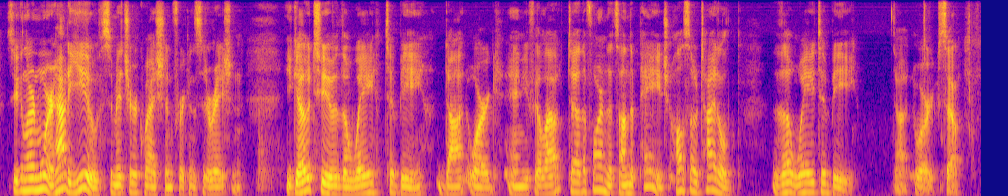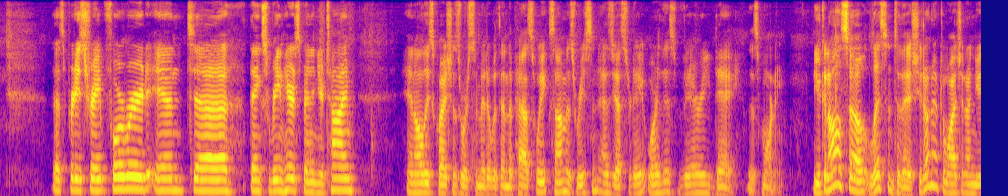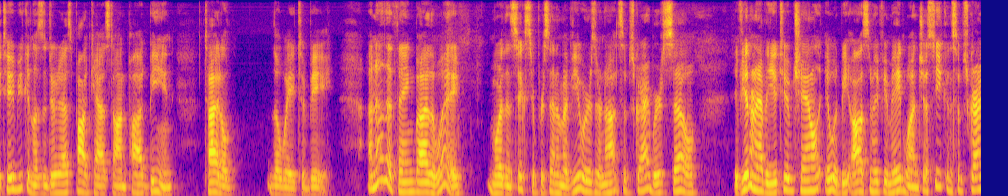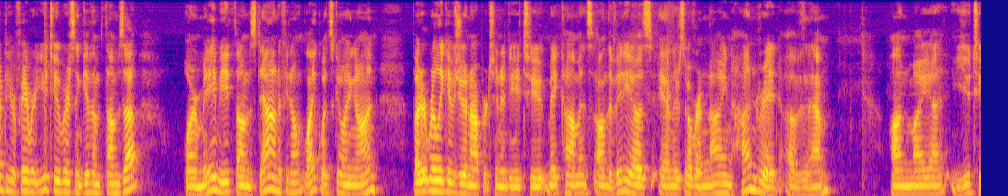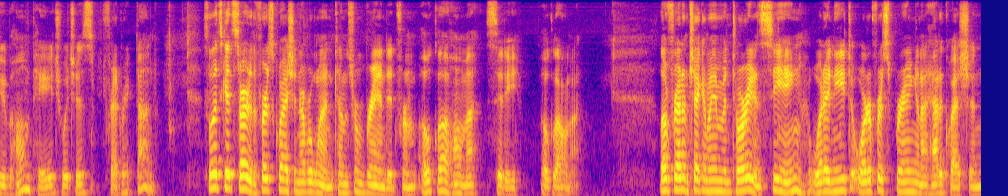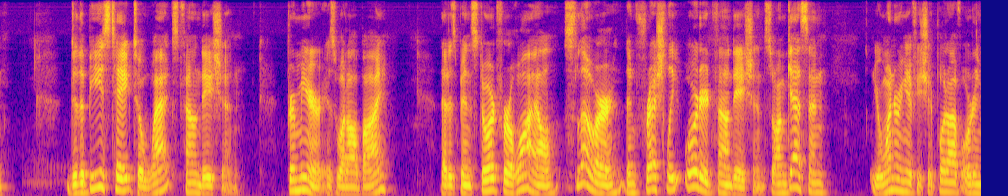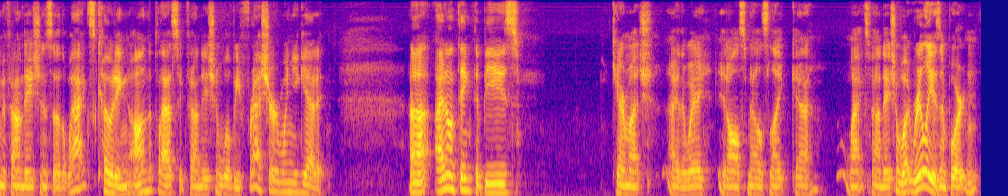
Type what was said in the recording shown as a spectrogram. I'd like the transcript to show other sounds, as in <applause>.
So you can learn more. How do you submit your question for consideration? You go to thewaytobe.org and you fill out uh, the form that's on the page, also titled thewaytobe.org. So that's pretty straightforward. And uh, thanks for being here, spending your time. And all these questions were submitted within the past week, some as recent as yesterday or this very day, this morning. You can also listen to this. You don't have to watch it on YouTube. You can listen to it as podcast on Podbean titled The Way to Be. Another thing, by the way, more than 60% of my viewers are not subscribers, so if you don't have a YouTube channel, it would be awesome if you made one, just so you can subscribe to your favorite YouTubers and give them thumbs up, or maybe thumbs down if you don't like what's going on. But it really gives you an opportunity to make comments on the videos, and there's over 900 of them on my uh, YouTube homepage, which is Frederick Dunn. So let's get started. The first question, number one, comes from Branded from Oklahoma City, Oklahoma. Hello, Fred. I'm checking my inventory and seeing what I need to order for spring, and I had a question. Do the bees take to waxed foundation? Premier is what I'll buy. That has been stored for a while, slower than freshly ordered foundation. So I'm guessing you're wondering if you should put off ordering the foundation so the wax coating on the plastic foundation will be fresher when you get it. Uh, I don't think the bees care much either way. It all smells like uh, wax foundation. What really is important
